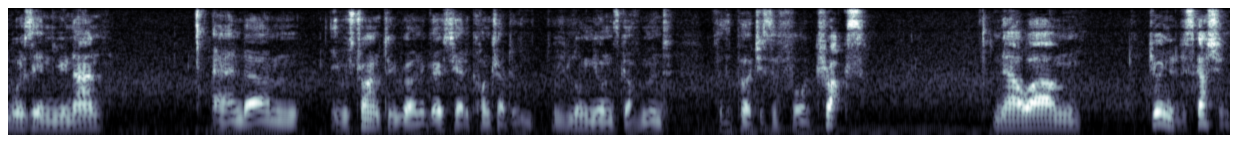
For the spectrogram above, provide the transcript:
was in Yunnan, and um, he was trying to uh, negotiate a contract with, with Lung Yun's government for the purchase of Ford trucks. Now, um, during the discussion,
